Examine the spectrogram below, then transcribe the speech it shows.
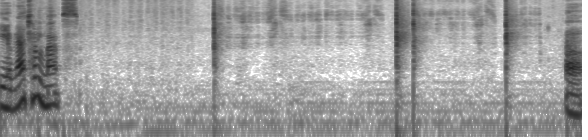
we have natural maps. Uh,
